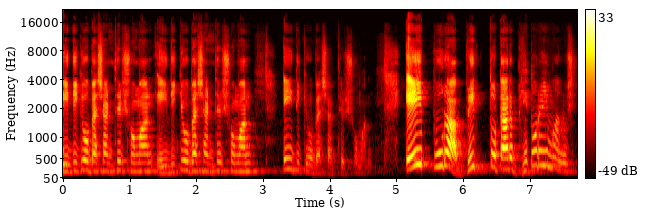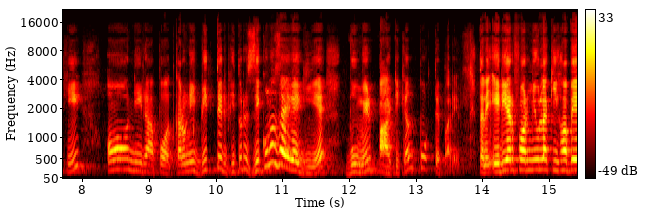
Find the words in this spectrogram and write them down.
এই দিকেও ব্যাসার্ধের সমান, এই দিকেও ব্যাসার্ধের সমান, এই দিকেও ব্যাসার্ধের সমান। এই পুরা বৃত্তটার ভিতরেই মানুষ কি? অনিরাপদ। কারণ এই বৃত্তের ভিতরে যে কোনো জায়গায় গিয়ে বোমের পার্টিকেল পড়তে পারে। তাহলে এরিয়ার ফর্মুলা কি হবে?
